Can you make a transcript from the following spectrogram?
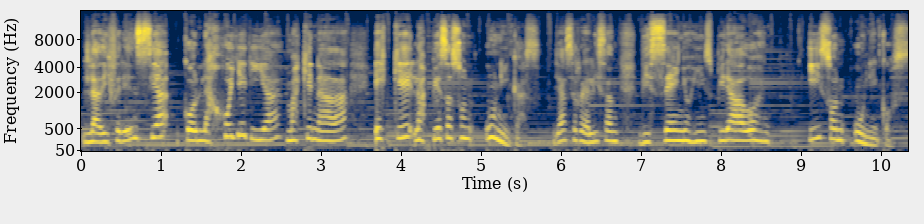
La diferencia con la joyería, más que nada, es que las piezas son únicas. Ya se realizan diseños inspirados y son únicos.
